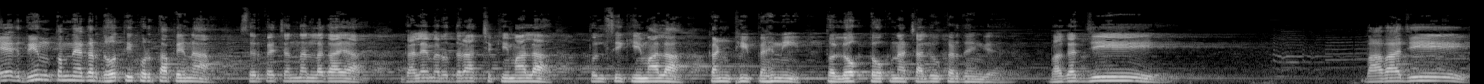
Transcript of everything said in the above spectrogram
एक दिन तुमने अगर धोती कुर्ता पहना, सिर पे चंदन लगाया, गले में रुद्राक्ष की माला, तुलसी की माला कंठी पहनी तो लोग टोकना चालू कर देंगे। भगत जी, बाबा जी,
